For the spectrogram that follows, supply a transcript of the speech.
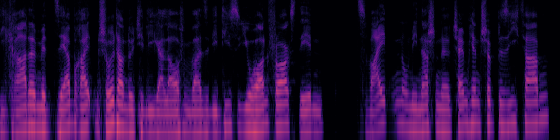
die gerade mit sehr breiten Schultern durch die Liga laufen, weil sie die TCU Horn Frogs, den zweiten um die National Championship besiegt haben,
